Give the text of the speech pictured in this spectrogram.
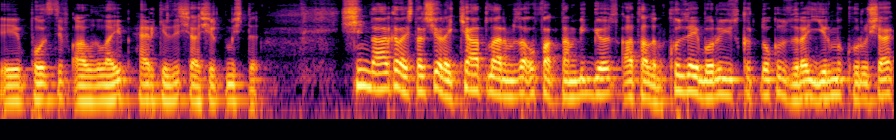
e, pozitif algılayıp herkesi şaşırtmıştı. Şimdi arkadaşlar şöyle kağıtlarımıza ufaktan bir göz atalım. Kuzey boru 149 lira 20 kuruşa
